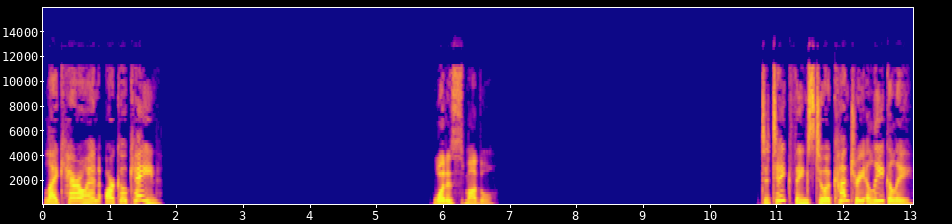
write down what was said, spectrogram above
Like heroin or cocaine. What is smuggle? To take things to a country illegally.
